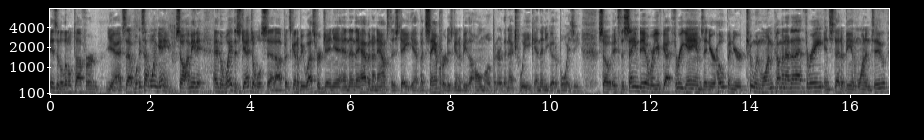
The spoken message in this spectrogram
is it a little tougher? Yeah, it's that it's that one game. So I mean, it, and the way the schedule will set up, it's going to be West Virginia, and then they haven't announced this date yet. But Samford is going to be the home opener the next week, and then you go to Boise. So it's the same deal where you've got three games, and you're hoping you're two and one coming out of that three instead of being one and two.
